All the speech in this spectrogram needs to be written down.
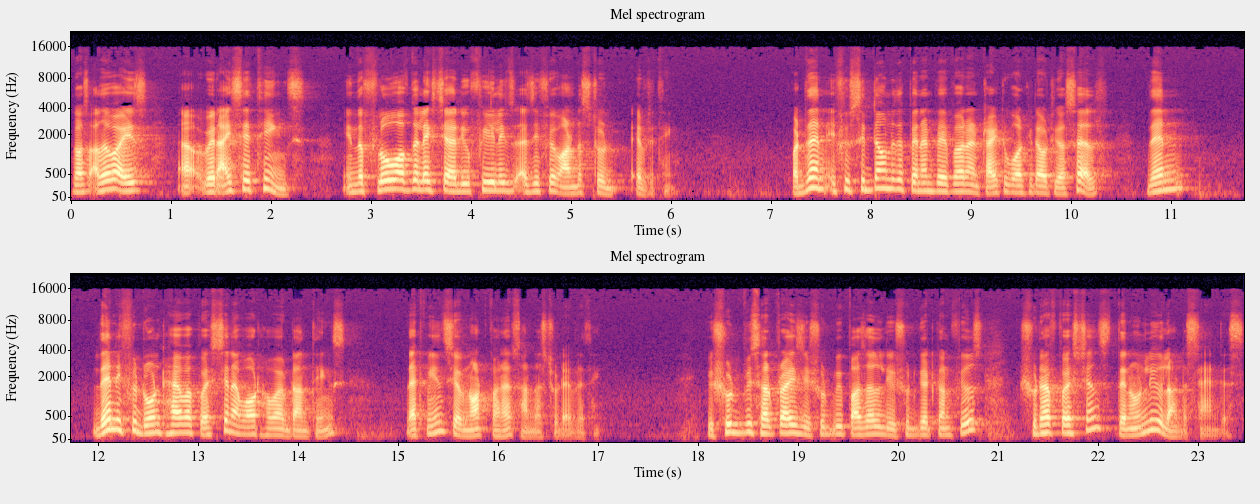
because otherwise uh, when I say things in the flow of the lecture you feel as if you have understood everything. But then if you sit down with a pen and paper and try to work it out yourself then, then if you do not have a question about how I have done things that means you have not perhaps understood everything. You should be surprised, you should be puzzled, you should get confused, should have questions then only you will understand this.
